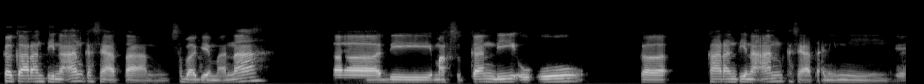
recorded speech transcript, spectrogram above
kekarantinaan kesehatan sebagaimana eh, dimaksudkan di UU ke karantinaan kesehatan ini. Oke.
